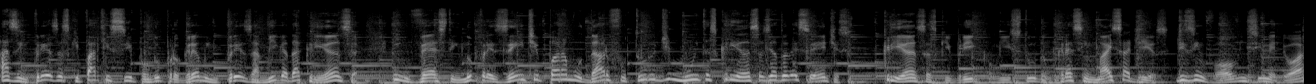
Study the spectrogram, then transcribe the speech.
as empresas que participam do programa Empresa Amiga da Criança investem no presente para mudar o futuro de muitas crianças e adolescentes. Crianças que brincam e estudam crescem mais sadias, desenvolvem-se melhor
